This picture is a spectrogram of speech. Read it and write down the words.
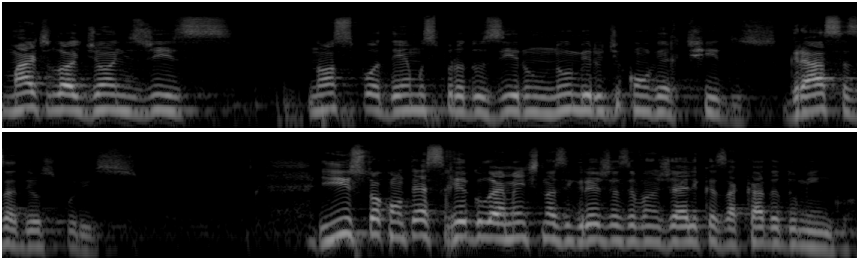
Martin Lloyd Jones diz: Nós podemos produzir um número de convertidos, graças a Deus por isso. E isto acontece regularmente nas igrejas evangélicas a cada domingo.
